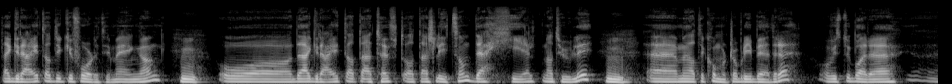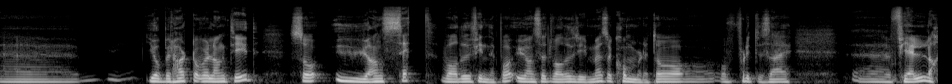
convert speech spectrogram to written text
Det er greit at du ikke får det til med en gang. Mm. Og det er greit at det er tøft og at det er slitsomt. Det er helt naturlig. Mm. Eh, men at det kommer til å bli bedre. Og hvis du bare eh, jobber hardt over lang tid, så uansett hva du finner på, uansett hva du driver med, så kommer det til å, å flytte seg eh, fjell da,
